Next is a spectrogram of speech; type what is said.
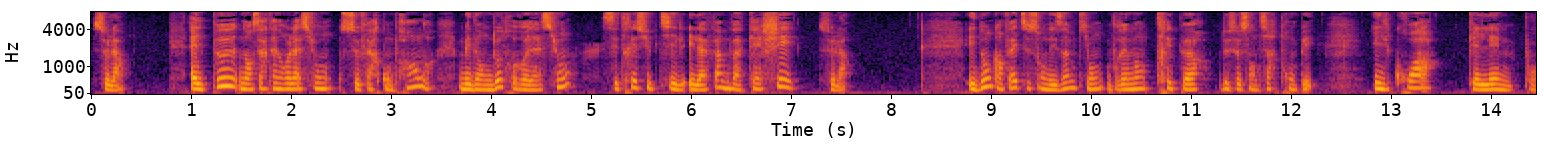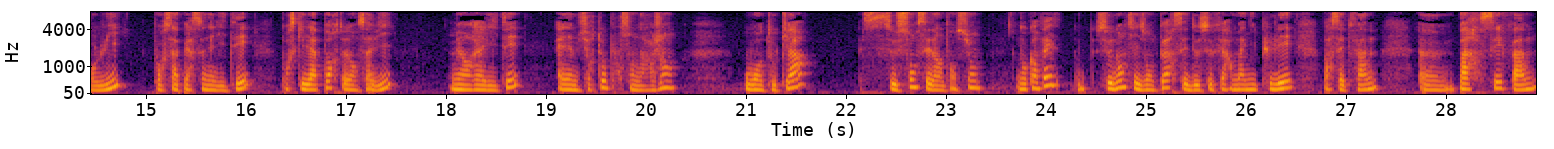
cela. Elle peut, dans certaines relations, se faire comprendre, mais dans d'autres relations, c'est très subtil et la femme va cacher cela. Et donc, en fait, ce sont des hommes qui ont vraiment très peur de se sentir trompés. Ils croient qu'elle l'aime pour lui, pour sa personnalité, pour ce qu'il apporte dans sa vie, mais en réalité, elle aime surtout pour son argent, ou en tout cas, ce sont ses intentions. Donc en fait, ce dont ils ont peur, c'est de se faire manipuler par cette femme, euh, par ces femmes,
